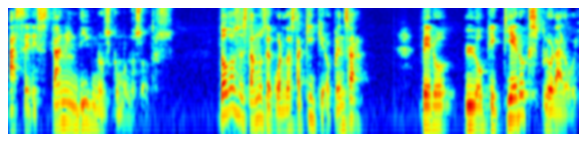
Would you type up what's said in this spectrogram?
a seres tan indignos como nosotros. Todos estamos de acuerdo hasta aquí, quiero pensar. Pero lo que quiero explorar hoy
